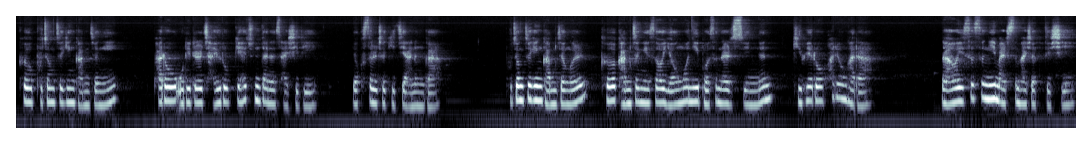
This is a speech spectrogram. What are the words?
그 부정적인 감정이 바로 우리를 자유롭게 해준다는 사실이 역설적이지 않은가. 부정적인 감정을 그 감정에서 영원히 벗어날 수 있는 기회로 활용하라. 나의 스승이 말씀하셨듯이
